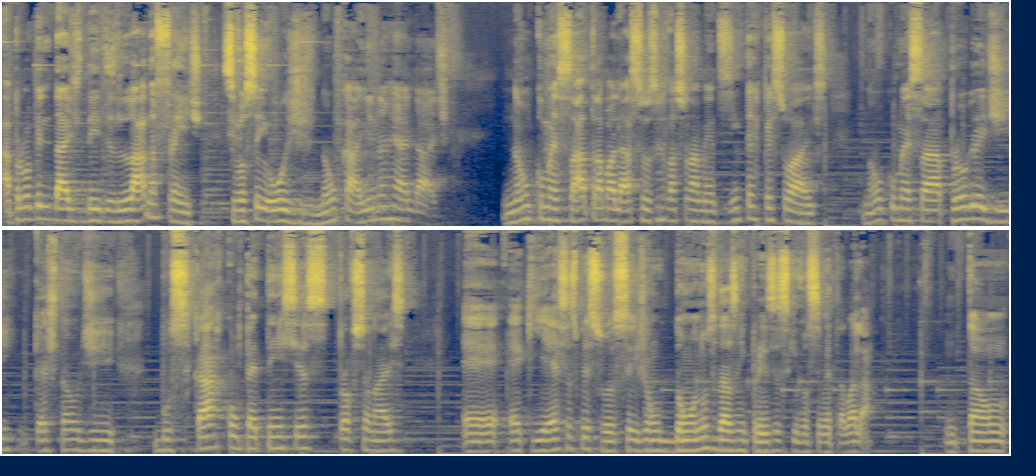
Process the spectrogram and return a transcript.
a probabilidade deles lá na frente, se você hoje não cair na realidade, não começar a trabalhar seus relacionamentos interpessoais, não começar a progredir em questão de buscar competências profissionais, é, é que essas pessoas sejam donos das empresas que você vai trabalhar. Então,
